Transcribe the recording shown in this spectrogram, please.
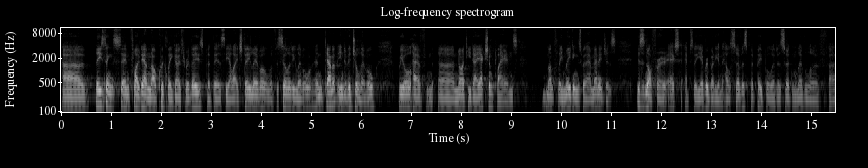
Uh, these things then flow down, and I'll quickly go through these, but there's the LHD level, the facility level, and down at the individual level, we all have 90 day action plans monthly meetings with our managers. This is not for absolutely everybody in the health service, but people at a certain level of, uh,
